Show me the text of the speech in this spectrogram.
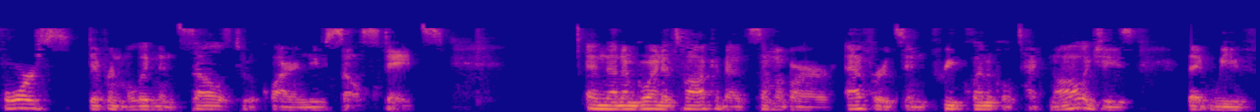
force different malignant cells to acquire new cell states. And then I'm going to talk about some of our efforts in preclinical technologies that we've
